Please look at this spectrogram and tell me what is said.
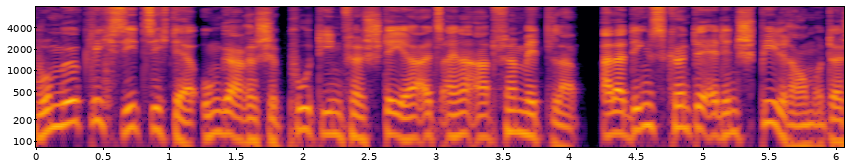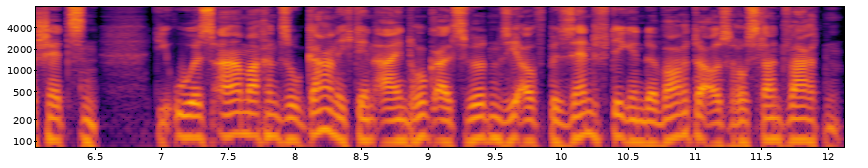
Womöglich sieht sich der ungarische Putin-Versteher als eine Art Vermittler. Allerdings könnte er den Spielraum unterschätzen. Die USA machen so gar nicht den Eindruck, als würden sie auf besänftigende Worte aus Russland warten.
